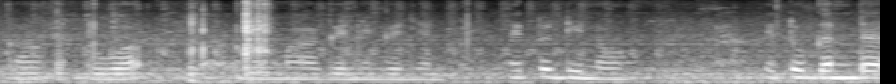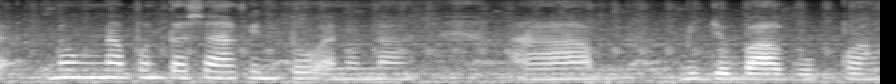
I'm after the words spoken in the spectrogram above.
Kakatuwa. Yung mga ganyan-ganyan. Ito din oh. Ito ganda. Nung napunta sa akin to, ano na, ah, medyo bago pa.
